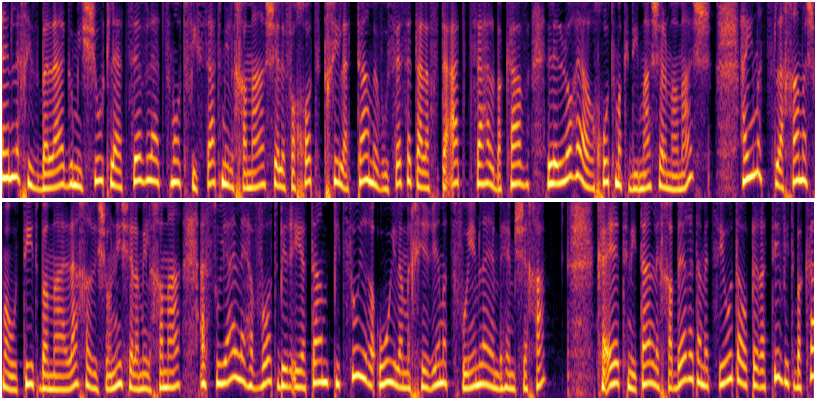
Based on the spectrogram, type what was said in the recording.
אין לחיזבאללה גמישות לעצב לעצמו תפיסת מלחמה שלפחות תחילתה מבוססת על הפתעת צה"ל בקו ללא היערכות מקדימה של ממש? האם הצלחה משמעותית במהלך הראשוני של המלחמה עשויה להוות בראייתם פיצוי ראוי למחירים הצפויים להם בהמשכה? כעת ניתן לחבר את המציאות האופרטיבית בקו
